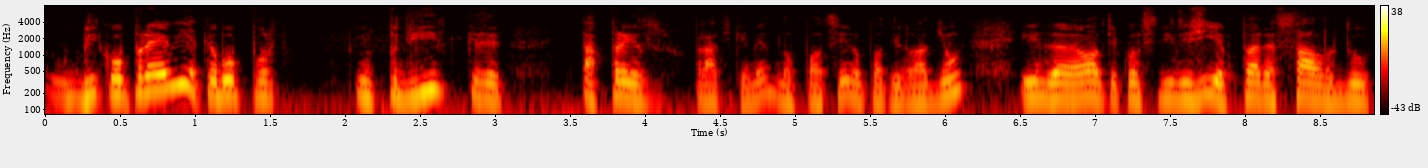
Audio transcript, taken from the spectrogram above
bicou o prego e acabou por impedir, quer dizer, está preso praticamente, não pode sair, não pode ir a lado nenhum. E ainda ontem, quando se dirigia para a sala do,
